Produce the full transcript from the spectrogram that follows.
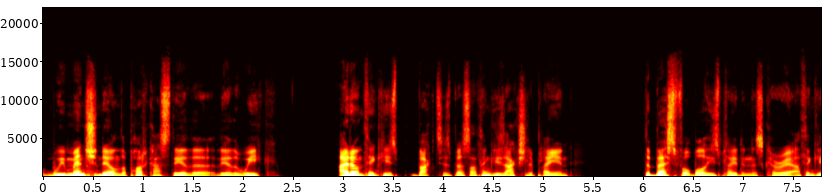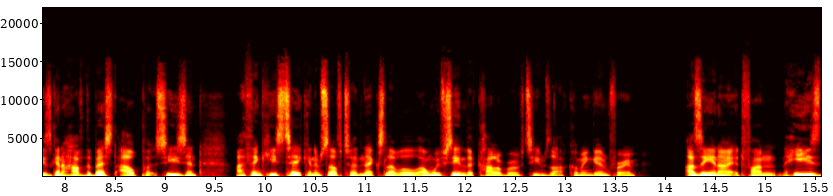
we mentioned it on the podcast the other the other week. I don't think he's back to his best. I think he's actually playing the best football he's played in his career. I think he's going to have the best output season. I think he's taken himself to the next level, and we've seen the caliber of teams that are coming in for him. As a United fan, he's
